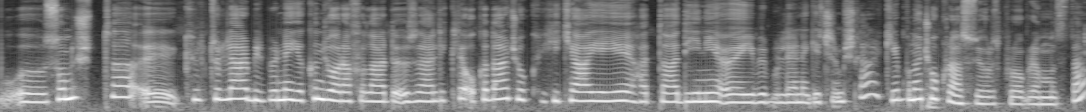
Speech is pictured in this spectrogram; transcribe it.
bu, sonuçta e, kültürler birbirine yakın coğrafyalarda özellikle o kadar çok hikayeyi hatta dini öğeyi birbirlerine geçirmişler ki buna çok rastlıyoruz programımızda.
